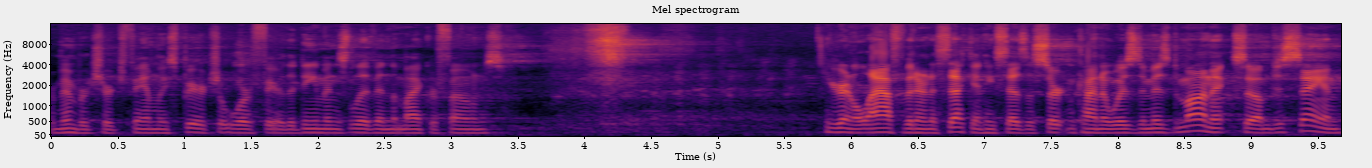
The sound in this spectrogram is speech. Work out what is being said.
Remember, church family, spiritual warfare. The demons live in the microphones. You're going to laugh, but in a second, he says a certain kind of wisdom is demonic, so I'm just saying.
